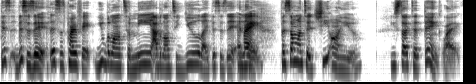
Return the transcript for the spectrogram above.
this this is it. This is perfect. You belong to me, I belong to you, like this is it. And Right. then for someone to cheat on you, you start to think like,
